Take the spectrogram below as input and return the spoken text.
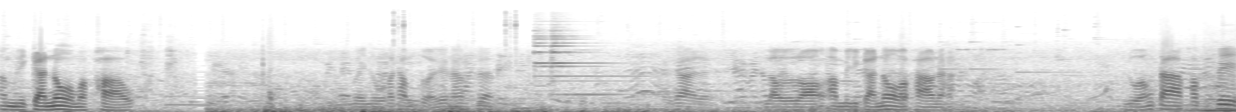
อเมริกาโน่มะพร้าวเมนูเขาทำสวยด้วยนะเพื่อนไม่ได้เลย เราลองอเมริกาโน่มะพร้าวนะฮะหลวงตาคอฟฟี่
